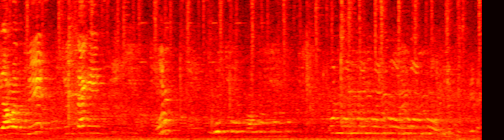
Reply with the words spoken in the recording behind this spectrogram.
เดี๋ยวมาตรงนี้ยิงแซงอีกหมุนหมุนหมุนหมุนหมุนหมุนหมุนหมุนหมุนหมุนหมุนหมุนไปไหน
